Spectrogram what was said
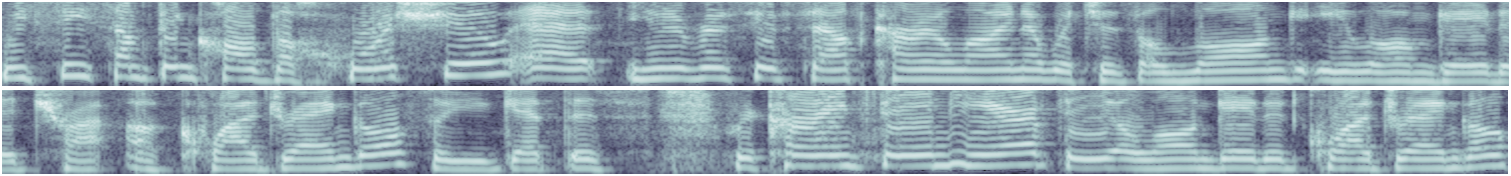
we see something called the Horseshoe at University of South Carolina, which is a long, elongated tri- a quadrangle. So you get this recurring theme here of the elongated quadrangle.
